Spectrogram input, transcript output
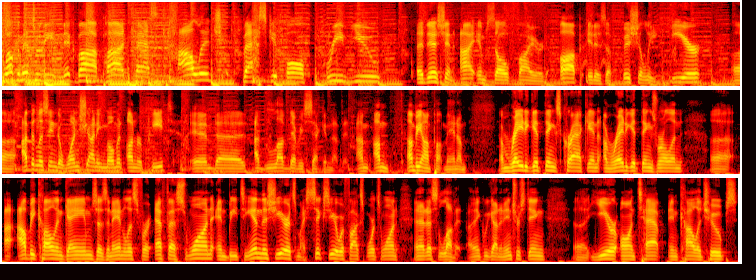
right, welcome into the Nick Bahe Podcast College Basketball Preview Edition. I am so fired up. It is officially here. Uh, I've been listening to One Shining Moment on repeat, and uh, I've loved every second of it. I'm I'm I'm beyond pumped, man. I'm I'm ready to get things cracking. I'm ready to get things rolling. Uh, I- will be calling games as an analyst for FS1 and BTN this year. It's my sixth year with Fox Sports One, and I just love it. I think we got an interesting uh, year on tap in college hoops,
